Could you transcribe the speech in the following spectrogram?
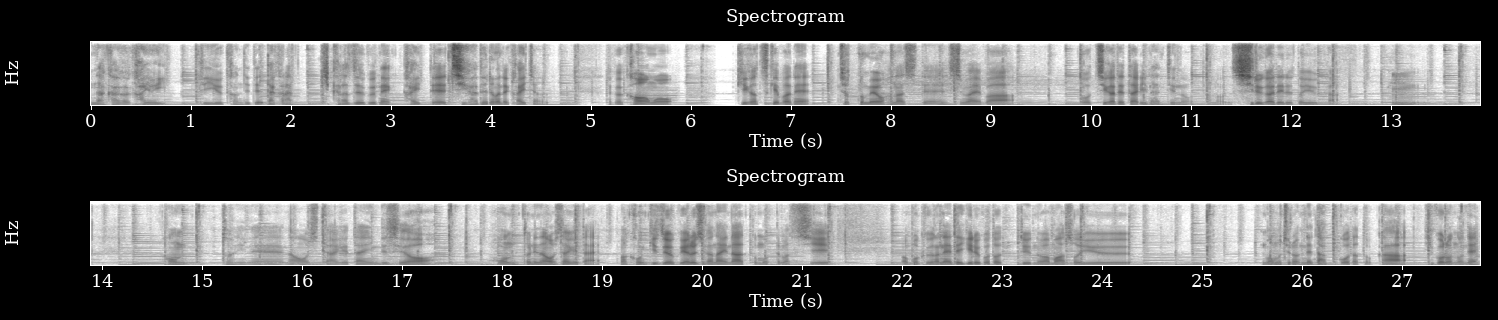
中が痒いっていう感じでだから力強くね描いて血が出るまで描いちゃう。だから顔も気がつけばねちょっと目を離してしまえばこう血が出たりなんていうのあの汁が出るというか。うん。本当にね直してあげたいんですよ。本当に直してあげたい、まあ、根気強くやるしかないなと思ってますし、まあ、僕がねできることっていうのはまあそういうまあ、もちろんね抱っこだとか日頃のね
